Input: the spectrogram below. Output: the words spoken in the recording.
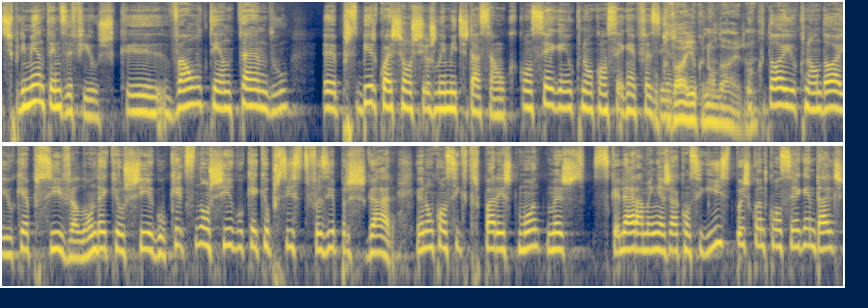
experimentem desafios, que vão tentando uh, perceber quais são os seus limites de ação, o que conseguem e o que não conseguem fazer. O que dói e o que não dói. Não é? O que dói e o que não dói, o que é possível, onde é que eu chego, o que é que se não chego, o que é que eu preciso de fazer para chegar. Eu não consigo trepar este monte, mas se calhar amanhã já consegui isso, depois quando conseguem dar-lhes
